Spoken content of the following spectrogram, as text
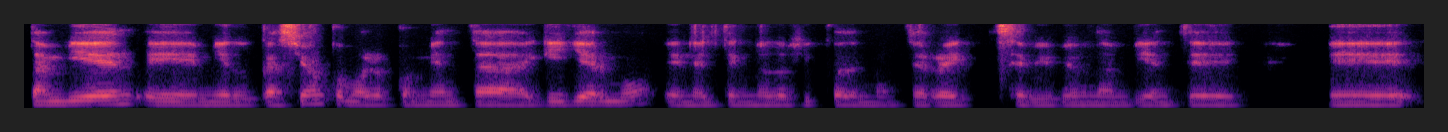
También eh, mi educación, como lo comenta Guillermo, en el Tecnológico de Monterrey se vive un ambiente, eh,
